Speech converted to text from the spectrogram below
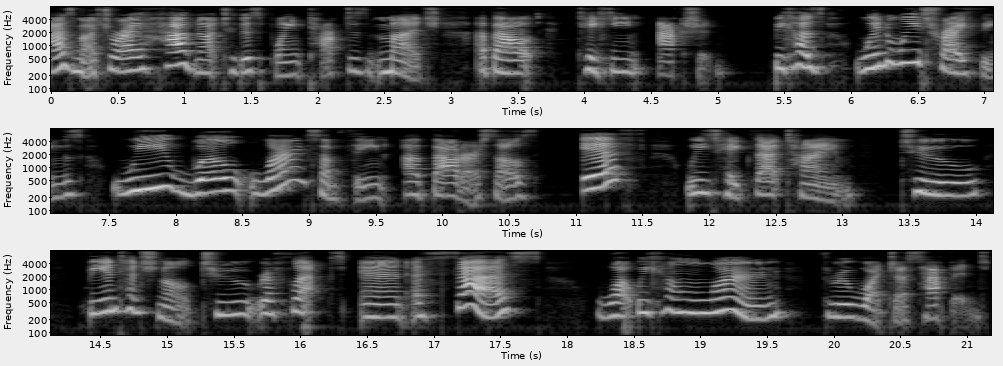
as much, or I have not to this point talked as much about taking action. Because when we try things, we will learn something about ourselves if we take that time to be intentional, to reflect and assess what we can learn through what just happened.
